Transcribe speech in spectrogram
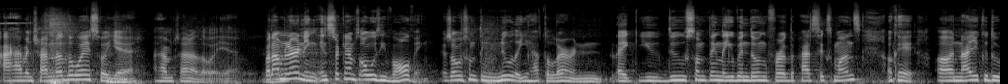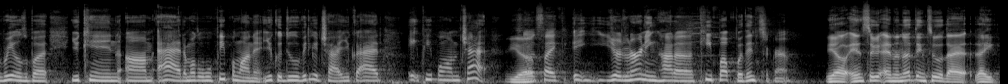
I haven't tried another way, Mm-hmm. so yeah, I haven't tried another way yet. But I'm learning. Instagram's always evolving. There's always something new that you have to learn. Like you do something that you've been doing for the past six months. Okay, uh, now you could do reels, but you can um, add multiple people on it. You could do a video chat. You could add eight people on the chat. Yep. So it's like it, you're learning how to keep up with Instagram. Yo, Instagram, and another thing too that like,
